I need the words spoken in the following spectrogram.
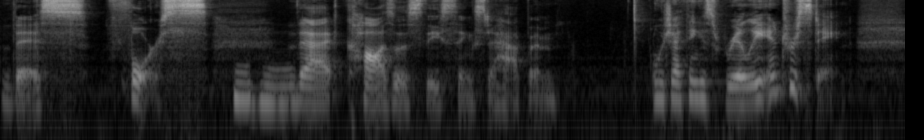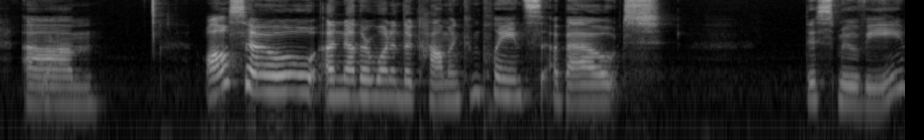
this force that causes these things to happen, which I think is really interesting. Um, Also, another one of the common complaints about this movie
